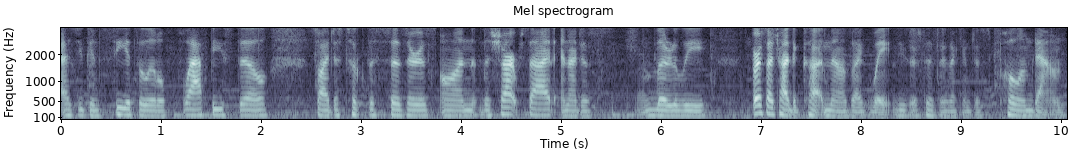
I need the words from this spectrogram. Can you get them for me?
As you can see, it's a little flappy still. So I just took the scissors on the sharp side and I just literally, first I tried to cut and then I was like, wait, these are scissors, I can just pull them down.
